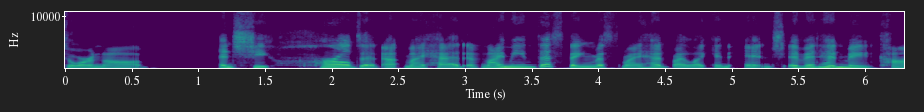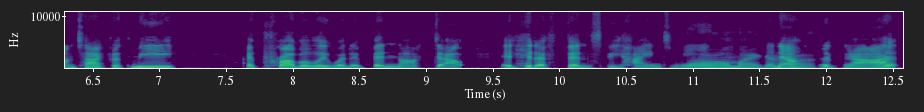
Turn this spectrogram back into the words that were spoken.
doorknob and she hurled it at my head. And I mean, this thing missed my head by like an inch. If it had made contact with me, I probably would have been knocked out. It hit a fence behind me. Oh my And goodness. after that,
